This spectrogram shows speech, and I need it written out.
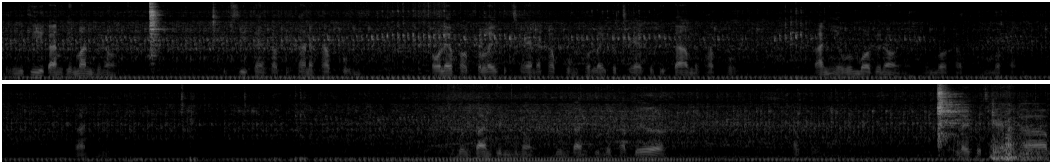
เป็น วิธีการขึ้นมันพี่น้องสีแฟนครับทุกท่านนะครับ ผมเอาแล้วฝากกดไลค์กดแชร์นะครับ ผมกดไลค์กดแชร์กดติดตามนะครับผมการเหิวมันบอพี่น้องเห็นบอครับเห็นบอครับการหิวเบิ่งการขึ้นพี่น้องเบิ่งการขึ้นรถครับเด้อครับผมกดไลค์กดแชร์นะครับ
